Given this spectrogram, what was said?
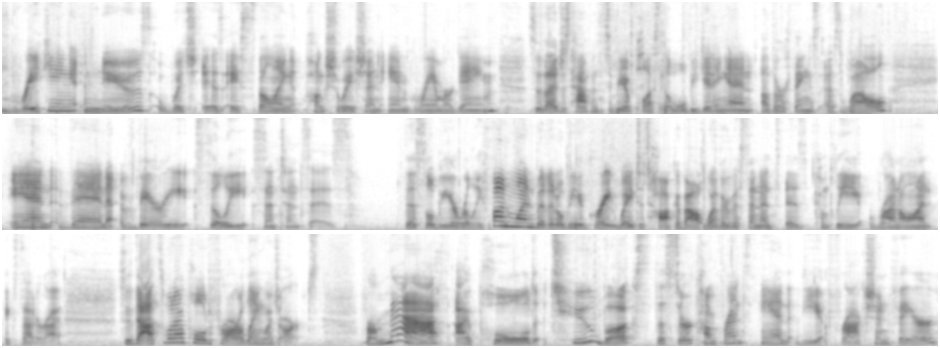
Breaking News, which is a spelling, punctuation, and grammar game. So that just happens to be a plus that we'll be getting in other things as well. And then Very Silly Sentences. This will be a really fun one, but it'll be a great way to talk about whether the sentence is complete, run-on, etc. So that's what I pulled for our language arts. For math, I pulled two books, The Sir Cumference and The Fraction Faire.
